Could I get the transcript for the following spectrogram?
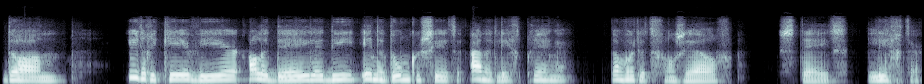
dan iedere keer weer alle delen die in het donker zitten aan het licht brengen. Dan wordt het vanzelf steeds lichter.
